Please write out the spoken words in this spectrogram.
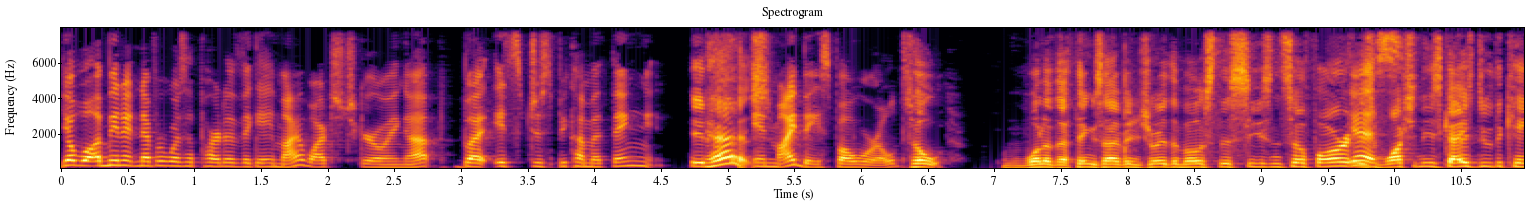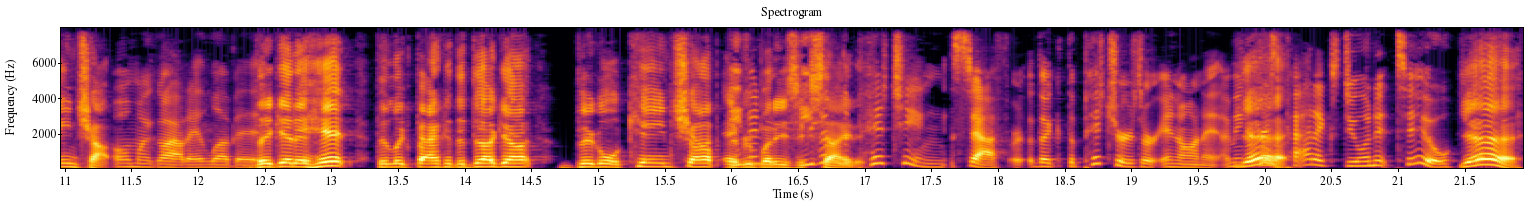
yeah, well, I mean, it never was a part of the game I watched growing up, but it's just become a thing It has. in my baseball world. so one of the things I've enjoyed the most this season so far Yes. is watching these guys do the cane chop. Oh my God, I love it. They get a hit, they look back at the dugout, big old cane chop, Even- everybody's even excited. the pitching staff, like the, the pitchers are in on it. I mean, Yeah. Chris Paddack's doing it too. yeah.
